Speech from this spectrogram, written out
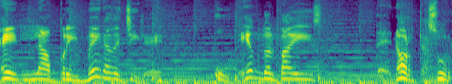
en la Primera de Chile, uniendo al país de norte a sur.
